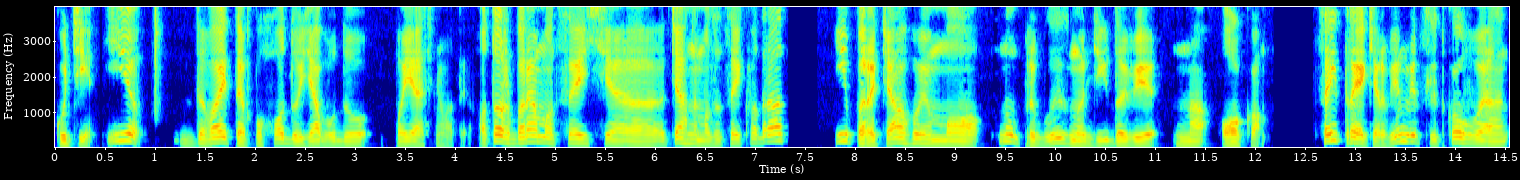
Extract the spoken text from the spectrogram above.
куті. І давайте, по ходу, я буду пояснювати. Отож, беремо цей, е, тягнемо за цей квадрат і перетягуємо ну, приблизно дідові на око. Цей трекер він відслідковує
